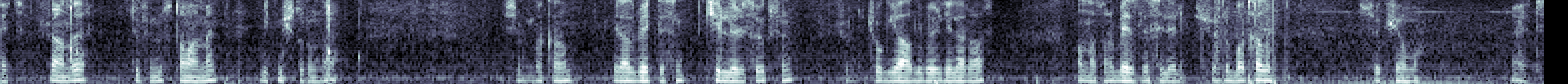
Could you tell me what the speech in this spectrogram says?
Evet, şu anda tüpümüz tamamen bitmiş durumda. Şimdi bakalım biraz beklesin, kirleri söksün. Şöyle çok yağlı bölgeler var. Ondan sonra bezle silelim. Şöyle bakalım söküyor mu? Evet.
